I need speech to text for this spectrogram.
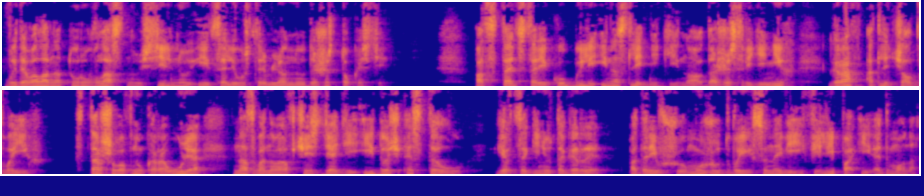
выдавала натуру властную, сильную и целеустремленную до жестокости. Под стать старику были и наследники, но даже среди них граф отличал двоих. Старшего внука Рауля, названного в честь дяди, и дочь Эстеллу, герцогиню Тагаре, подарившую мужу двоих сыновей, Филиппа и Эдмона.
